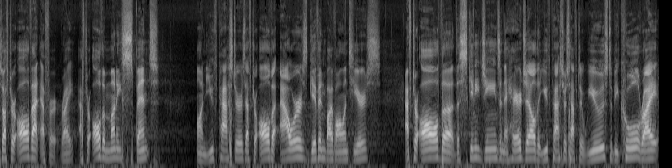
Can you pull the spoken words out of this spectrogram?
So, after all that effort, right? After all the money spent on youth pastors, after all the hours given by volunteers, after all the, the skinny jeans and the hair gel that youth pastors have to use to be cool, right?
